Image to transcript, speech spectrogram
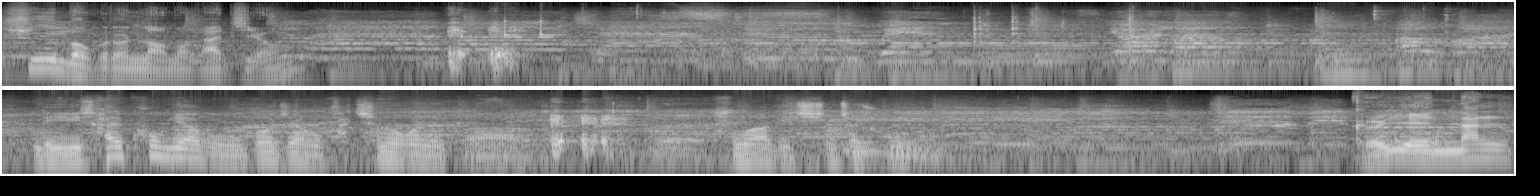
휘목으로 넘어가지요. 근데 이 살코기하고 우거지하고 같이 먹으니까 궁합이 진짜 좋네요. 그 옛날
